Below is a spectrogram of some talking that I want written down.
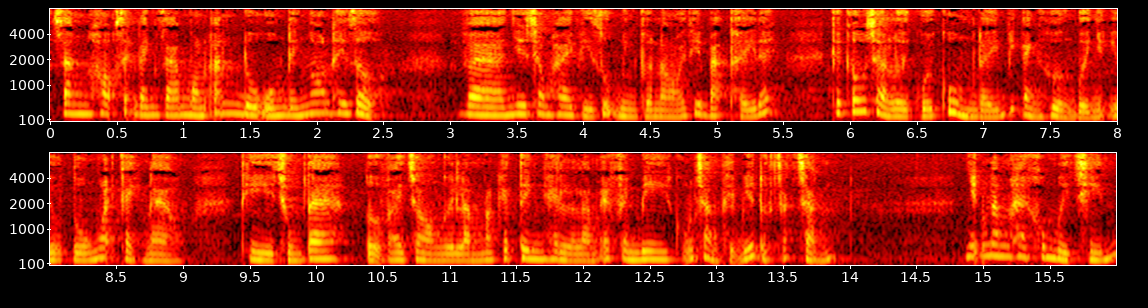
rằng họ sẽ đánh giá món ăn đồ uống đấy ngon hay dở. Và như trong hai ví dụ mình vừa nói thì bạn thấy đấy, cái câu trả lời cuối cùng đấy bị ảnh hưởng bởi những yếu tố ngoại cảnh nào thì chúng ta ở vai trò người làm marketing hay là làm F&B cũng chẳng thể biết được chắc chắn. Những năm 2019,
